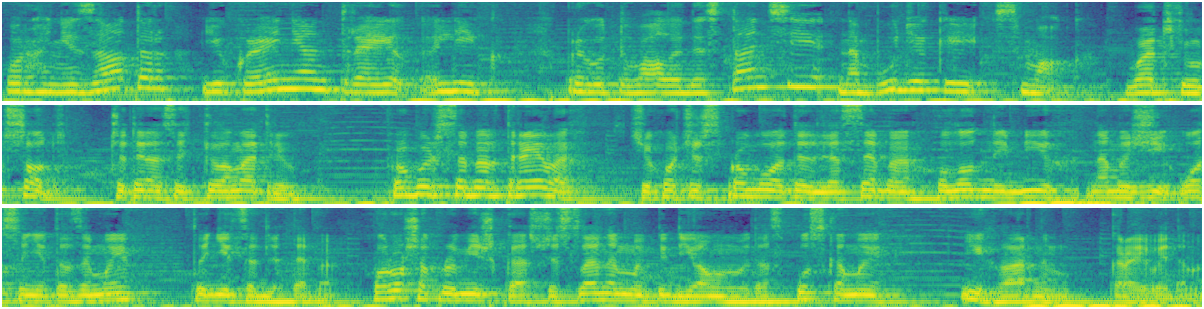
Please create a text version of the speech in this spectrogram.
Організатор Ukrainian Trail League приготували дистанції на будь-який смак. Ветхіл Шот 14 кілометрів. Пробуєш себе в трейлах? Чи хочеш спробувати для себе холодний біг на межі осені та зими? Тоді це для тебе. Хороша пробіжка з численними підйомами та спусками і гарним краєвидами.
